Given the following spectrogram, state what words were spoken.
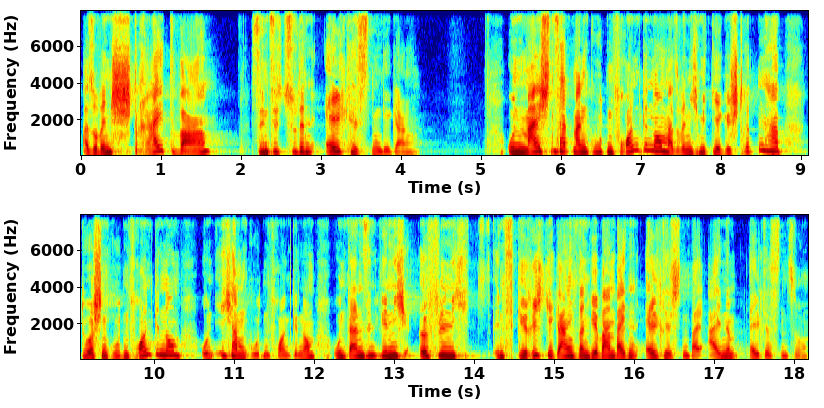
Also wenn Streit war, sind sie zu den Ältesten gegangen. Und meistens hat man einen guten Freund genommen, also wenn ich mit dir gestritten habe, du hast einen guten Freund genommen und ich habe einen guten Freund genommen und dann sind wir nicht öffentlich ins Gericht gegangen, sondern wir waren bei den Ältesten, bei einem Ältesten so.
